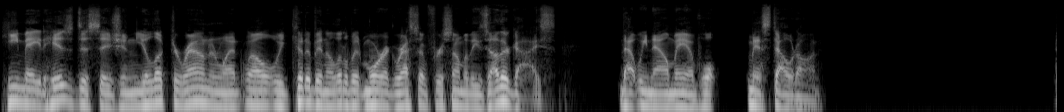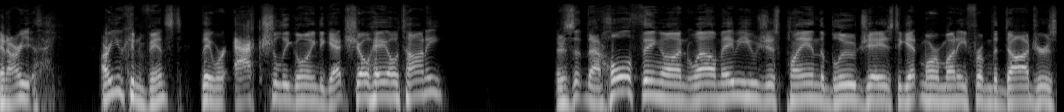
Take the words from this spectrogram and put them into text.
he made his decision, you looked around and went, well, we could have been a little bit more aggressive for some of these other guys that we now may have missed out on. And are you are you convinced they were actually going to get Shohei Ohtani? There's that whole thing on, well, maybe he was just playing the Blue Jays to get more money from the Dodgers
